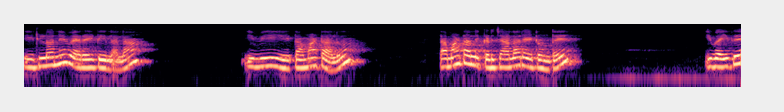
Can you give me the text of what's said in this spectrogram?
వీటిలోనే వెరైటీలు అలా ఇవి టమాటాలు. టమాటాలు ఇక్కడ చాలా రేటు ఉంటాయి. ఇవైతే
